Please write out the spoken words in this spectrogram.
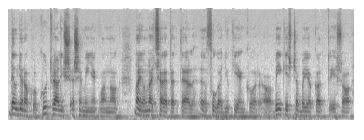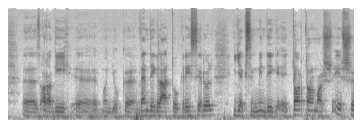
de ugyanakkor kulturális események vannak. Nagyon nagy szeretettel fogadjuk ilyenkor a békés csabaiakat és az aradi mondjuk vendéglátók részéről. Igyekszünk mindig egy tartalmas és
